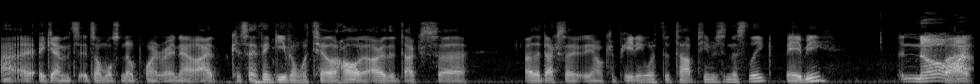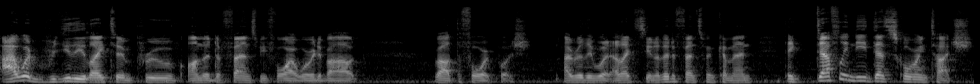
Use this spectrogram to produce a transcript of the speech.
Uh, again, it's it's almost no point right now. I because I think even with Taylor Hall, are the Ducks uh, are the Ducks uh, you know competing with the top teams in this league? Maybe. No, I, I would really like to improve on the defense before I worried about about the forward push. I really would. I'd like to see another defenseman come in. They definitely need that scoring touch.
